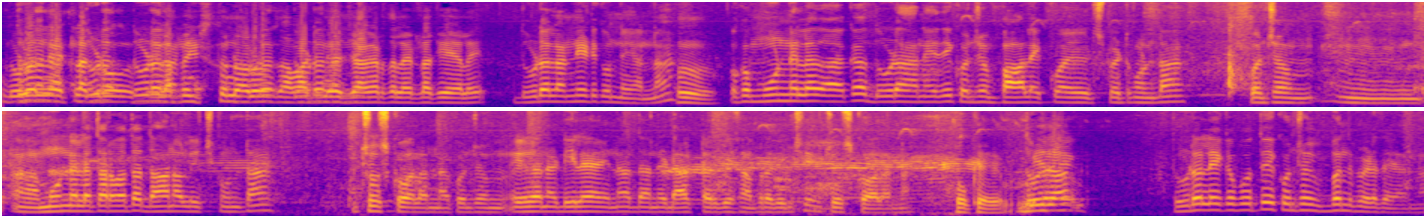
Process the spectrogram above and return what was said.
దూడలు ఎట్లా దూడ- ఎలా పెంచుతున్నారు? వాటి మీద జాగ్రత్తలు ఎట్లా చేయాలి? దూడలు అన్నిటికీ ఉన్నాయి అన్న ఒక మూడు నెలల దాకా దూడ అనేది కొంచెం పాలు ఎక్కువ ఇచ్చిపెట్టుకుంటా కొంచెం మూడు నెలల తర్వాత దానాలు ఇచ్చుకుంటా చూసుకోవాలన్న. కొంచెం ఏదైనా డిలే అయినా దాన్ని డాక్టర్కి సంప్రదించి చూసుకోవాలన్న. ఓకే. మీ దా- దూడ లేకపోతే కొంచెం ఇబ్బంది పెడతాయి అన్న.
